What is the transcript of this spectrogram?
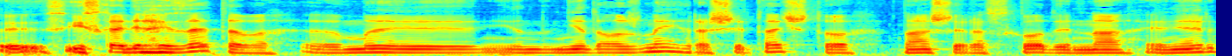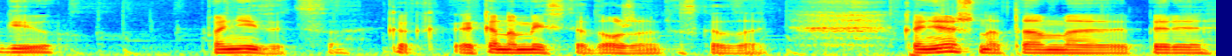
Э, исходя из этого, э, мы не должны рассчитать, что наши расходы на энергию понизятся, как экономист я должен это сказать. Конечно, там э, пере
